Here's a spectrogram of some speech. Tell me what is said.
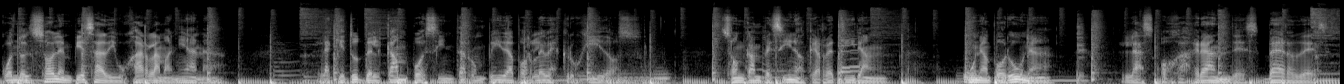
cuando el sol empieza a dibujar la mañana, la quietud del campo es interrumpida por leves crujidos. Son campesinos que retiran, una por una, las hojas grandes, verdes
